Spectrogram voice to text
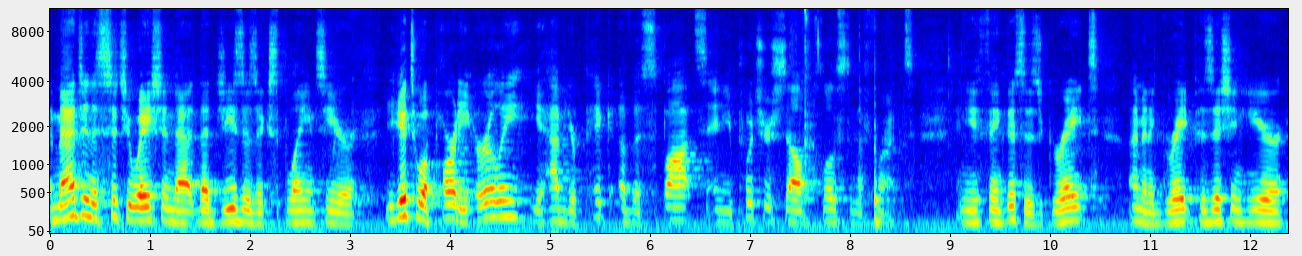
imagine the situation that, that Jesus explains here. You get to a party early, you have your pick of the spots, and you put yourself close to the front. And you think, this is great. I'm in a great position here.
